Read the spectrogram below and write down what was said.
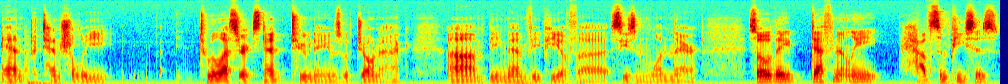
and potentially to a lesser extent, two names with JJoNak um, being the MVP of uh, season one there. So they definitely have some pieces.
